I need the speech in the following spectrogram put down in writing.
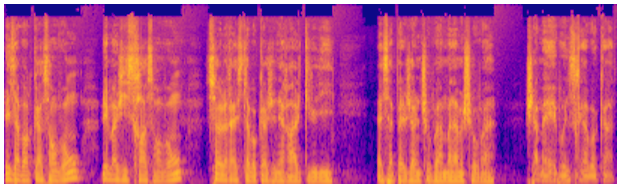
les avocats s'en vont, les magistrats s'en vont, seul reste l'avocat général qui lui dit Elle s'appelle Jeanne Chauvin, Madame Chauvin. Jamais vous ne serez avocate.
